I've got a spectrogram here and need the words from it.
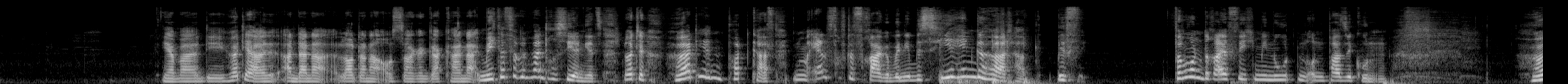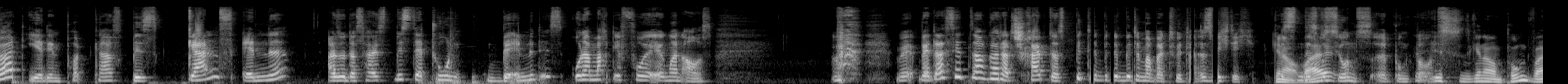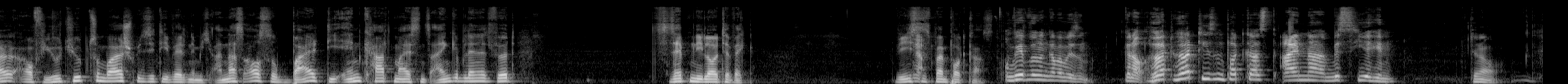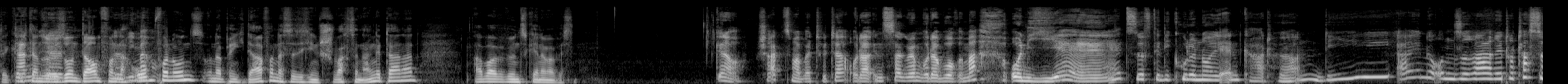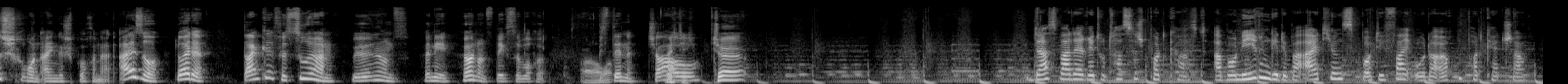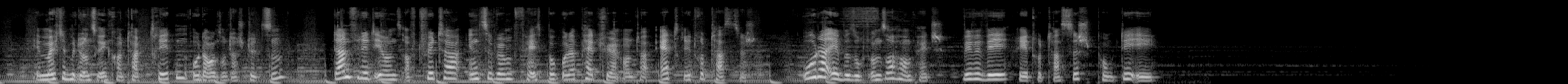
Ja, aber die hört ja an deiner, laut deiner Aussage gar keiner. Mich das würde mich mal interessieren jetzt. Leute, hört ihr den Podcast? Eine ernsthafte Frage. Wenn ihr bis hierhin gehört habt, bis 35 Minuten und ein paar Sekunden, hört ihr den Podcast bis ganz Ende? Also das heißt, bis der Ton beendet ist? Oder macht ihr vorher irgendwann aus? Wer, wer das jetzt noch gehört hat, schreibt das bitte, bitte, bitte mal bei Twitter. Das ist wichtig. Genau, ist ein weil- Diskussionspunkt bei uns. Ist genau ein Punkt, weil auf YouTube zum Beispiel sieht die Welt nämlich anders aus. Sobald die Endcard meistens eingeblendet wird, seppen die Leute weg. Wie ist Ja. es beim Podcast? Und wir würden gerne mal wissen. Genau, hört, hört diesen Podcast einer bis hierhin. Genau. Der kriegt Dann, dann, sowieso äh, einen Daumen von äh, nach oben von uns, unabhängig davon, dass er sich den Schwachsinn angetan hat. Aber wir würden es gerne mal wissen. Genau, schreibt's mal bei Twitter oder Instagram oder wo auch immer. Und jetzt dürft ihr die coole neue Endcard hören, die eine unserer Retrotastisch-Frauen eingesprochen hat. Also, Leute, danke fürs Zuhören. Wir hören uns. äh, Nee, hören uns nächste Woche. Bis dann. Ciao. Richtig. Tschö. Das war der Retrotastisch Podcast. Abonnieren geht über iTunes, Spotify oder euren Podcatcher. Ihr möchtet mit uns in Kontakt treten oder uns unterstützen? Dann findet ihr uns auf Twitter, Instagram, Facebook oder Patreon unter retrotastisch. Oder ihr besucht unsere Homepage www.retrotastisch.de.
